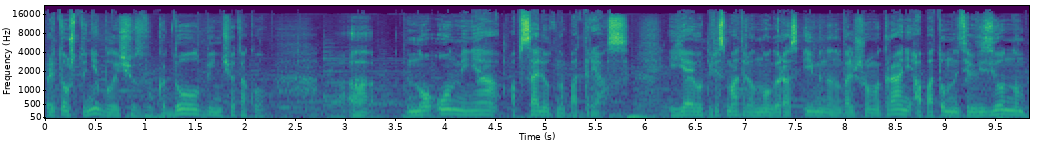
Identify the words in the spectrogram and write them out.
при том, что не было еще звука Долби, ничего такого. А, но он меня абсолютно потряс. И я его пересматривал много раз именно на большом экране, а потом на телевизионном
